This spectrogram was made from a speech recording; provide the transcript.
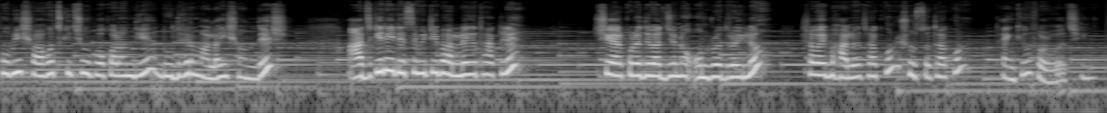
খুবই সহজ কিছু উপকরণ দিয়ে দুধের মালাই সন্দেশ। আজকের এই রেসিপিটি ভালো লেগে থাকলে শেয়ার করে দেওয়ার জন্য অনুরোধ রইল। সবাই ভালো থাকুন, সুস্থ থাকুন। থ্যাংক ইউ ফর ওয়াচিং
